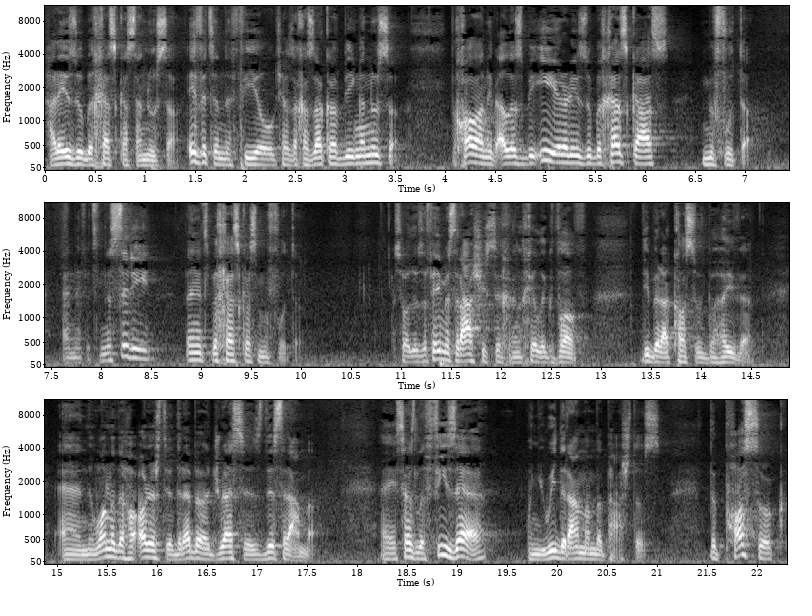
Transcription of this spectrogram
harezu becheskas anusa." If it's in the field, she has a chazaka of being anusa. V'chol haniv eles beir harezu becheskas mafuta. And if it's in the city, then it's becheskas mafuta. So there's a famous Rashi sich in Chilik Vav Dibra Kosev Behave. And one of the Ha'aris there, the Rebbe addresses this Rambam. And he says, Lefizeh, when you read the Rambam Bepashtos, the Pasuk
